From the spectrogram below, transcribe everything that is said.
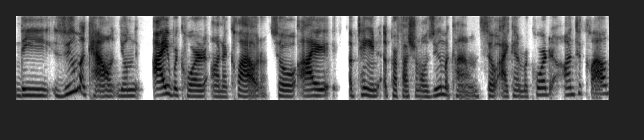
the Zoom account, you'll, I record on a cloud. So I obtained a professional Zoom account so I can record onto cloud.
